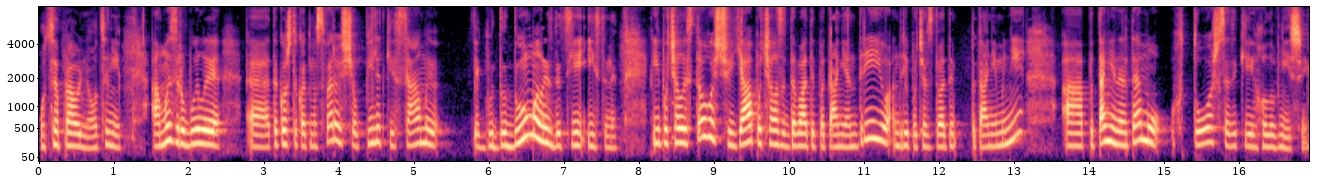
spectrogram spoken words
оце правильно, оце ні. А ми зробили е, також таку атмосферу, щоб підлітки саме якби додумались до цієї істини. І почали з того, що я почала задавати питання Андрію, Андрій почав задавати питання мені, а питання на тему, хто ж все-таки головніший.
